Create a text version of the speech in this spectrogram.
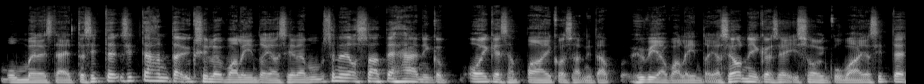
mun mielestä. Että sitten, sittenhän niitä yksilövalintoja siellä, mun mielestä ne osaa tehdä niin oikeissa paikoissa niitä hyviä valintoja. Se on niin se isoin kuva ja sitten,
